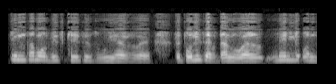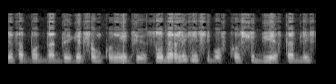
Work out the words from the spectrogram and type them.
In some of these cases, we have uh, the police have done well, mainly on the support that they get from communities. So the relationship, of course, should be established.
